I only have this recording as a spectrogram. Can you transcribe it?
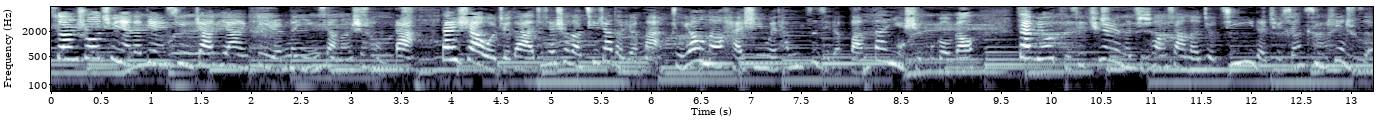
虽然说去年的电信诈骗案对人们的影响呢是很大，但是啊，我觉得啊，这些受到欺诈的人嘛，主要呢还是因为他们自己的防范意识不够高，在没有仔细确认的情况下呢，就轻易的去相信骗子。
